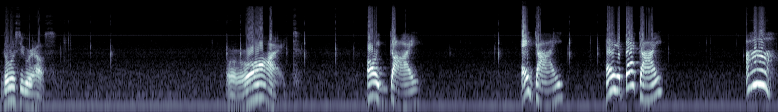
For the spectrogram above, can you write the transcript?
No secret house. Alright. Oh, guy. Hey, guy. How you back, guy? Ah!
